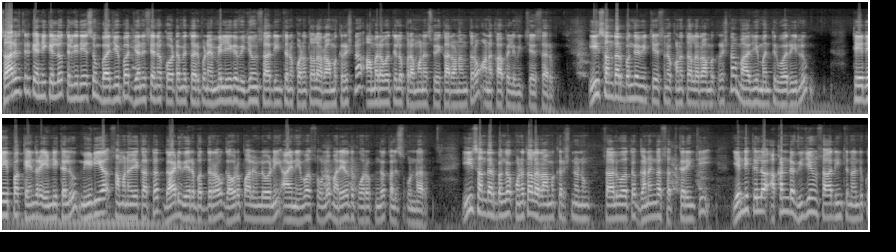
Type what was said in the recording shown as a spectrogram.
సార్వత్రిక ఎన్నికల్లో తెలుగుదేశం భాజపా జనసేన కూటమి తరపున ఎమ్మెల్యేగా విజయం సాధించిన కొనతల రామకృష్ణ అమరావతిలో ప్రమాణ స్వీకారానంతరం అనకాపల్లి విచ్చేశారు. ఈ సందర్భంగా విచ్చేసిన కొనతల రామకృష్ణ మాజీ మంత్రివర్యులు తేదీప కేంద్ర ఎన్నికలు మీడియా సమన్వయకర్త దాడి వీరభద్రరావు గౌరపాలెంలోని ఆయన నివాసంలో మర్యాదపూర్వకంగా కలుసుకున్నారు. ఈ సందర్భంగా కొనతాల రామకృష్ణను సాలువాతో ఘనంగా సత్కరించి ఎన్నికల్లో అఖండ విజయం సాధించినందుకు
